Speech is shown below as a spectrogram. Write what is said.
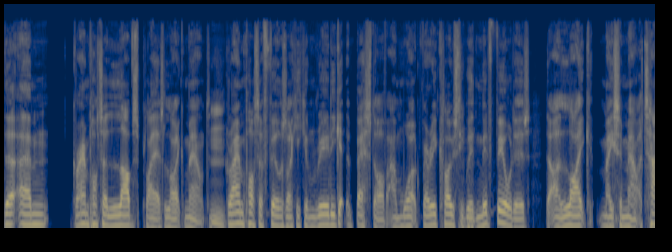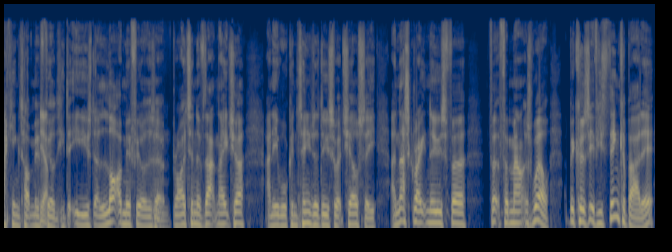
that. Um, Graham Potter loves players like Mount. Mm. Graham Potter feels like he can really get the best of and work very closely Mm-hmm. with midfielders that are like Mason Mount, attacking type Yeah. midfielders. He, he used a lot of midfielders Mm. at Brighton of that nature, and he will continue to do so at Chelsea. And that's great news for, for, for Mount as well. Because if you think about it,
